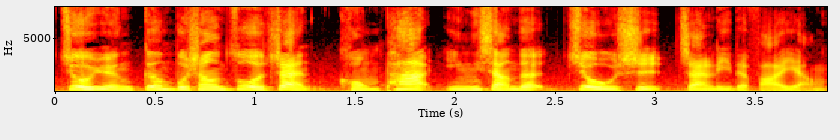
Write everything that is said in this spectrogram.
救援跟不上作战，恐怕影响的就是战力的发扬。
